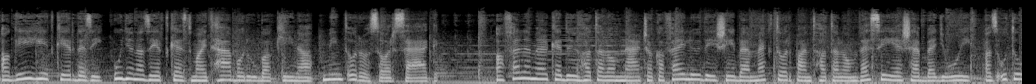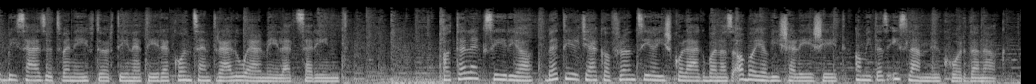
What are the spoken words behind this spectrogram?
A G7 kérdezi, ugyanazért kezd majd háborúba Kína, mint Oroszország. A felemelkedő hatalomnál csak a fejlődésében megtorpant hatalom veszélyesebb egy új, az utóbbi 150 év történetére koncentráló elmélet szerint. A Telex írja, betiltják a francia iskolákban az abaja viselését, amit az iszlám nők hordanak.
